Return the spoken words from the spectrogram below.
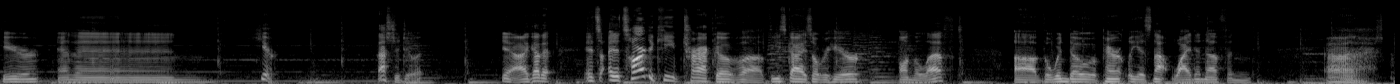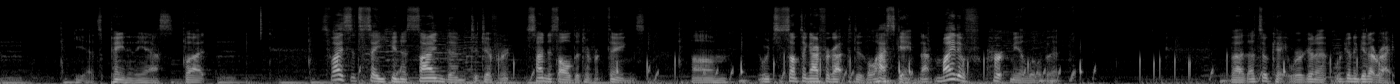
here, and then here. That should do it. Yeah, I got it. It's it's hard to keep track of uh, these guys over here on the left. Uh, the window apparently is not wide enough, and uh, yeah, it's a pain in the ass. But suffice it to say, you can assign them to different, assign us all to different things, um, which is something I forgot to do the last game. That might have hurt me a little bit, but that's okay. We're gonna we're gonna get it right.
